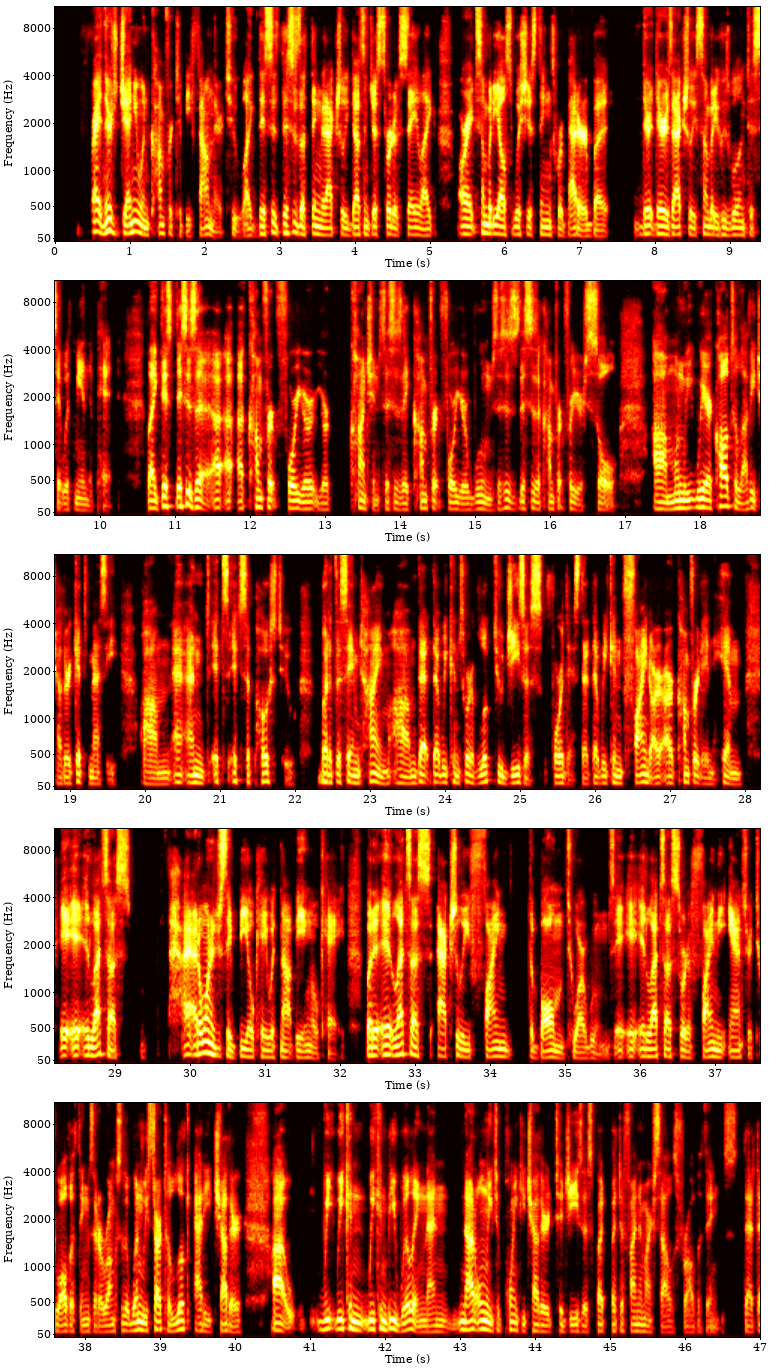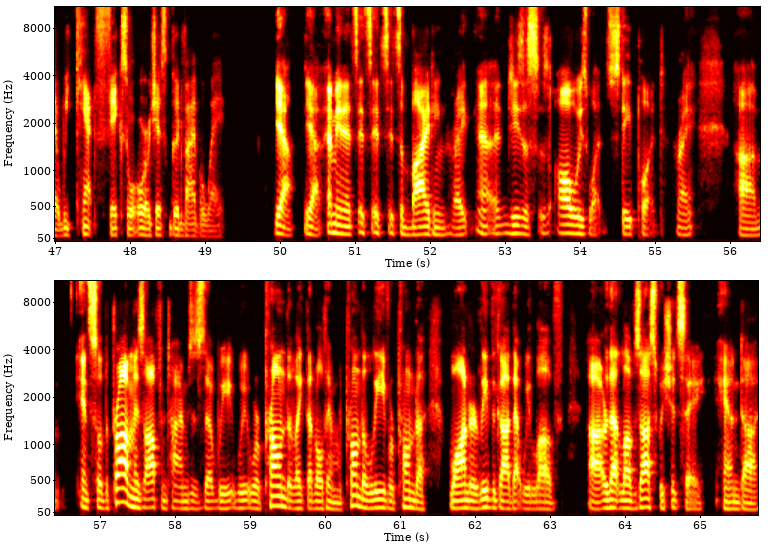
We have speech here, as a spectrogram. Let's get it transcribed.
right and there's genuine comfort to be found there too like this is this is a thing that actually doesn't just sort of say like all right somebody else wishes things were better but there there is actually somebody who's willing to sit with me in the pit. Like this this is a, a, a comfort for your your conscience. This is a comfort for your wounds. This is this is a comfort for your soul. Um, when we we are called to love each other it gets messy um, and, and, it's it's supposed to but at the same time um, that that we can sort of look to jesus for this that that we can find our, our comfort in him. It, it lets us I don't want to just say be okay with not being okay, but it, it lets us actually find the balm to our wounds. It, it, lets us sort of find the answer to all the things that are wrong, so that when we start to look at each other, uh, we we can we can be willing then not only to point each other to Jesus, but but to find Him ourselves for all the things that that we can't fix or or just good vibe away. Yeah, yeah. I mean, it's it's it's it's abiding, right? Uh, Jesus is always what stay put, right? Um, and so the problem is oftentimes is that we, we we're prone to like that old thing we're prone to leave we're prone to wander leave the god that we love uh, or that loves us we should say. And uh,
